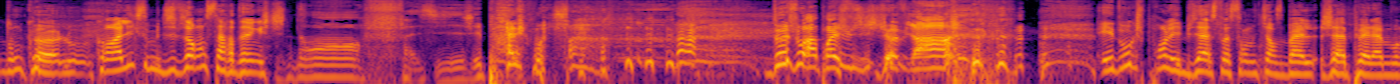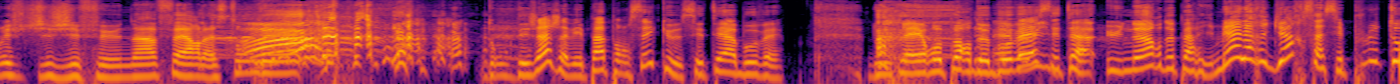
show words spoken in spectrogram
donc euh, le- quand Alix me dit viens en Sardaigne, je dis non, pff, vas-y, j'ai pas les moyens. Deux jours après, je lui dis je viens. Et donc je prends les billets à 75 balles, j'appelle à Maurice, je dis j'ai fait une affaire, laisse tomber. donc déjà, j'avais pas pensé que c'était à Beauvais. Donc l'aéroport de Beauvais, oui. c'est à une heure de Paris. Mais à la rigueur, ça c'est plutôt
